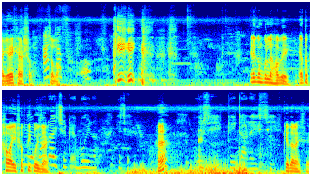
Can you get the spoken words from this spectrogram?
আগে রেখে আসো চলো। এরকম করলে হবে এত খাওয়াই শক্তি কই যায়? হ্যাঁ? কে দাঁড়াইছে?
